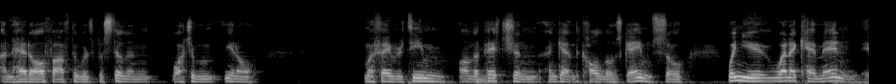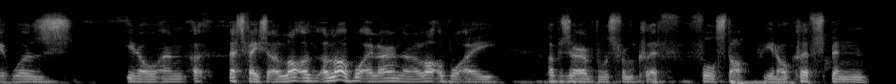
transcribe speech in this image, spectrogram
and head off afterwards but still in watching you know my favorite team on the mm. pitch and and getting to call those games so when you when i came in it was you know, and uh, let's face it, a lot of a lot of what I learned and a lot of what I observed was from Cliff. Full stop. You know, Cliff's been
